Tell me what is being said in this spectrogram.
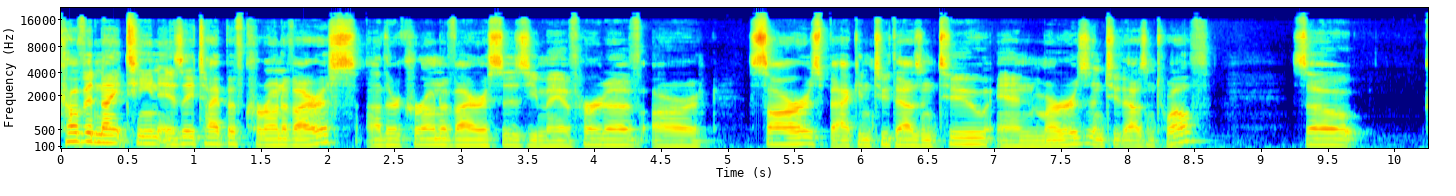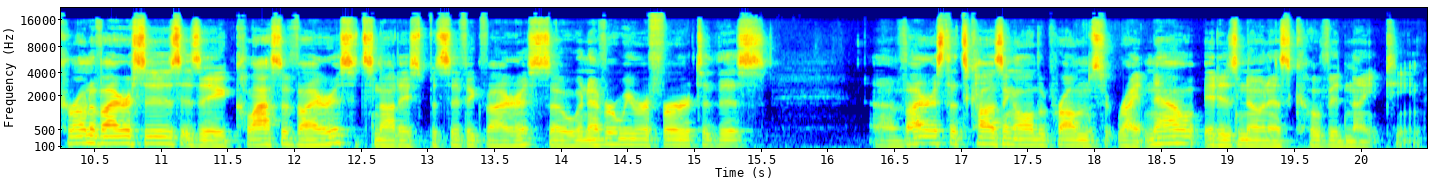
COVID 19 is a type of coronavirus. Other coronaviruses you may have heard of are SARS back in 2002 and MERS in 2012. So, coronaviruses is a class of virus, it's not a specific virus. So, whenever we refer to this uh, virus that's causing all the problems right now, it is known as COVID 19.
